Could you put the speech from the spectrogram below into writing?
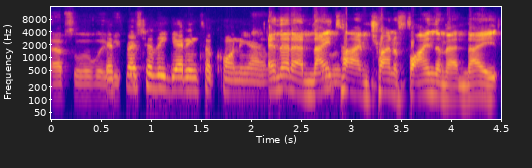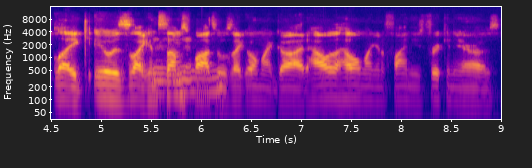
Absolutely. because- Especially getting to Coney Island. and then at nighttime trying to find them at night like it was like in some Mhm. spots it was like oh my god how the hell am i going to find these freaking arrows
